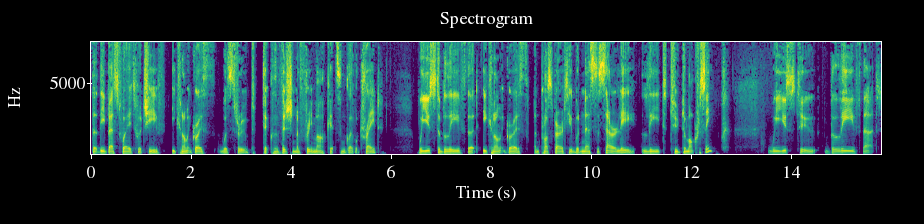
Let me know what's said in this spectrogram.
that the best way to achieve economic growth was through particular vision of free markets and global trade. We used to believe that economic growth and prosperity would necessarily lead to democracy. We used to believe that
